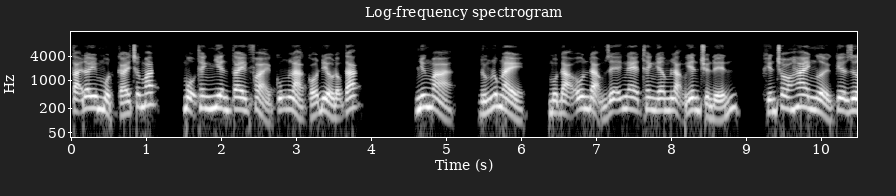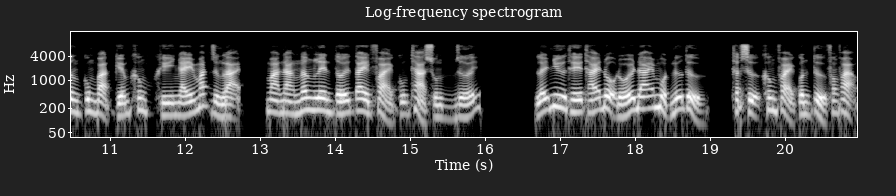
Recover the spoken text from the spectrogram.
tại đây một cái trước mắt, mộ thanh niên tay phải cũng là có điều động tác. Nhưng mà, đúng lúc này, một đạo ôn đạm dễ nghe thanh âm lặng yên truyền đến, khiến cho hai người kia dương cung bạt kiếm không khí nháy mắt dừng lại, mà nàng nâng lên tới tay phải cũng thả xuống dưới. Lấy như thế thái độ đối đãi một nữ tử, thật sự không phải quân tử phong phạm.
